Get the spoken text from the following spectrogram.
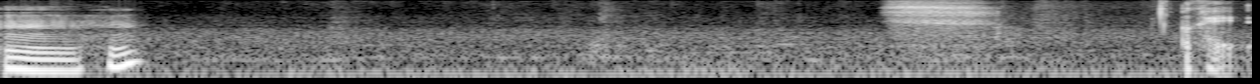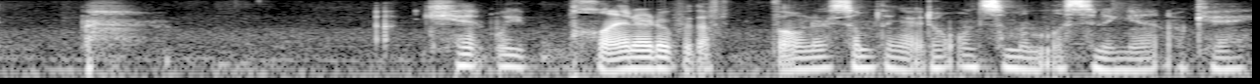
Mm hmm. Okay. Can't we plan it over the phone or something? I don't want someone listening in, okay?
